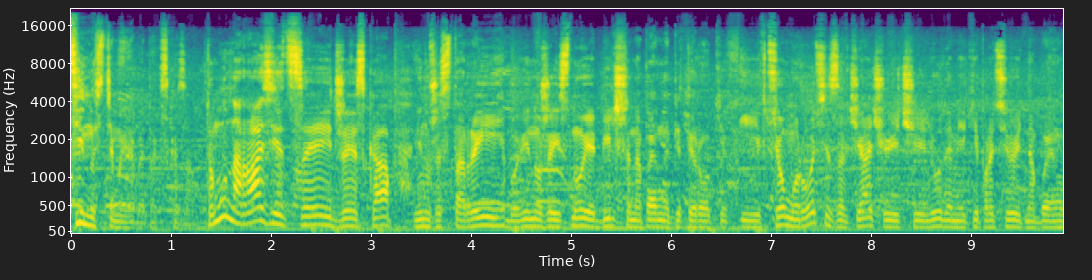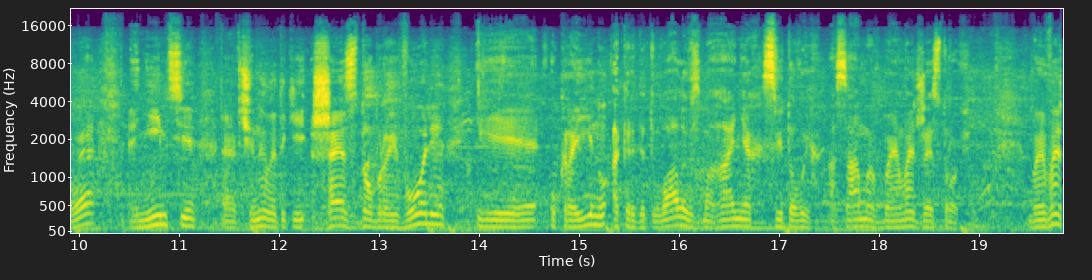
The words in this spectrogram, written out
цінностями, я би так сказав. Тому наразі цей JS Cup, він уже старий, бо він уже існує більше, напевно, п'яти років. І в цьому році, завдячуючи людям, які працюють на BMW, німці е, вчинили такий жест доброї волі і Україну акредитували в змаганнях світових, а саме в BMW GS Trophy. Бойове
